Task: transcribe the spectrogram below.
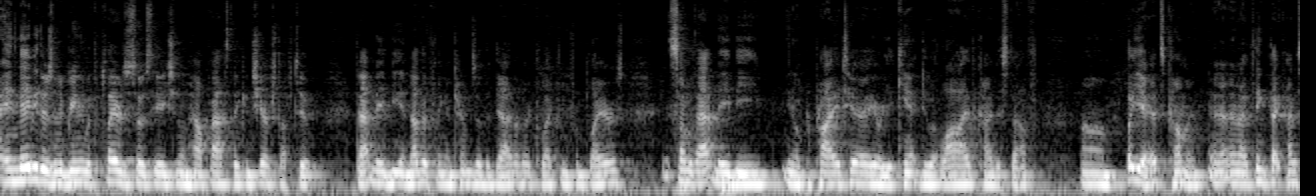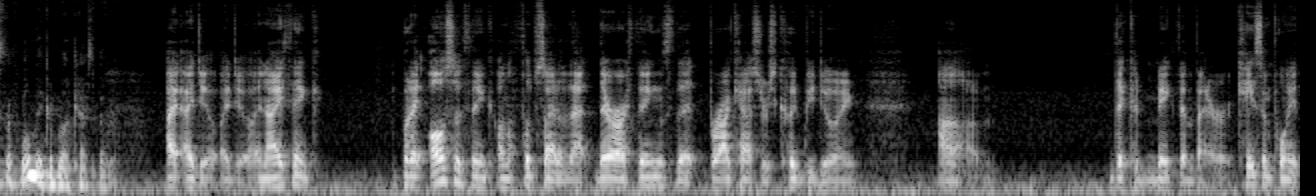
and maybe there's an agreement with the Players Association on how fast they can share stuff too. That may be another thing in terms of the data they're collecting from players. Some of that may be, you know, proprietary or you can't do it live kind of stuff. Um, but yeah, it's coming, and, and I think that kind of stuff will make a broadcast better. I, I do, I do, and I think, but I also think on the flip side of that, there are things that broadcasters could be doing, um, that could make them better. Case in point,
